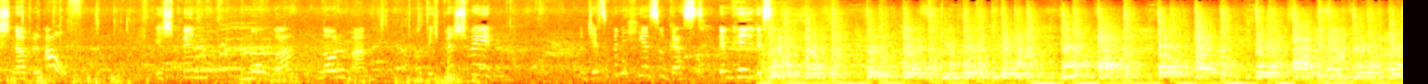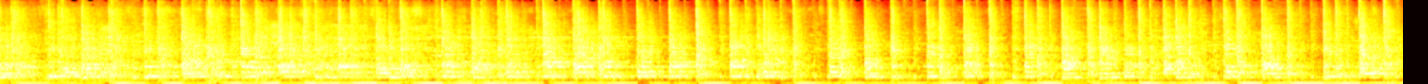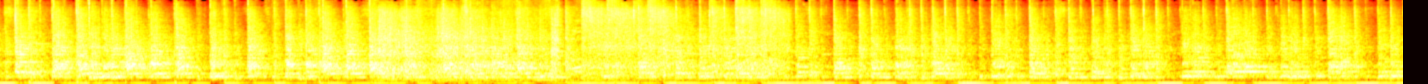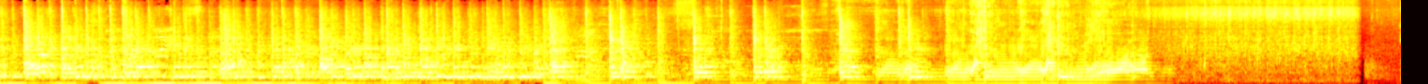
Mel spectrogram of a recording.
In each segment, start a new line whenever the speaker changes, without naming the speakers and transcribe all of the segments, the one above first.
Schnabel auf. Ich bin Moa Norman und ich bin Schweden. Und jetzt bin ich hier zu Gast im Hildesheim.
